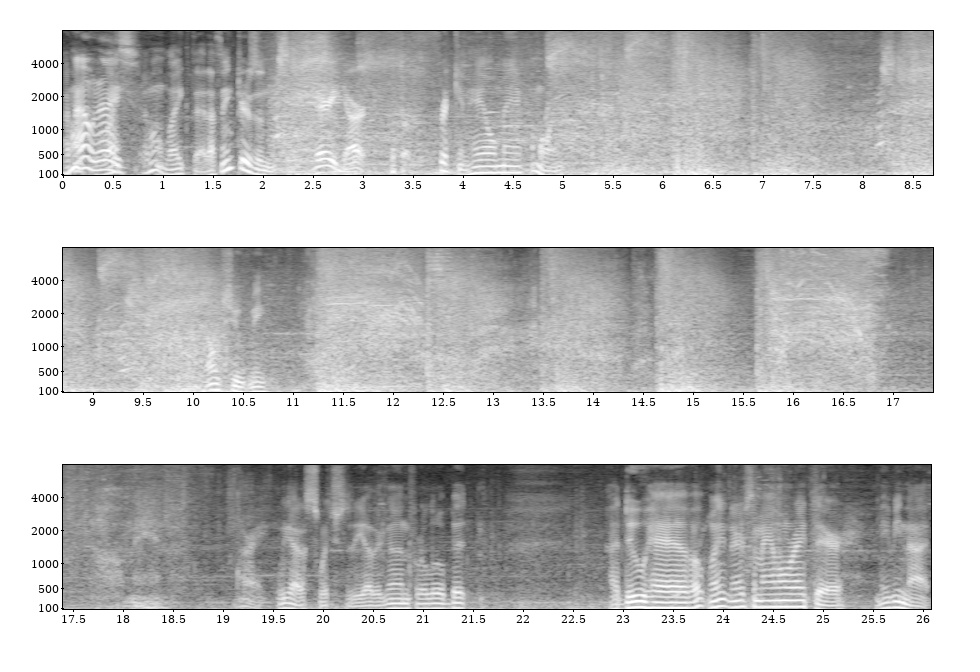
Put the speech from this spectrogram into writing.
I don't Oh, like- nice. I don't like that. I think there's an Very dark. what the freaking hell, man? Come on. Don't shoot me. Oh man. All right, we gotta switch to the other gun for a little bit. I do have. Oh wait, there's some ammo right there. Maybe not.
